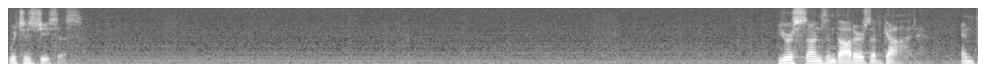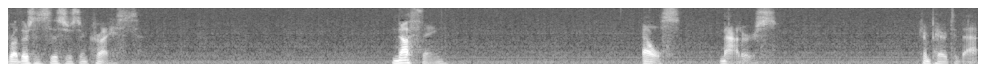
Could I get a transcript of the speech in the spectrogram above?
which is Jesus. You are sons and daughters of God and brothers and sisters in Christ. Nothing else matters compared to that.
